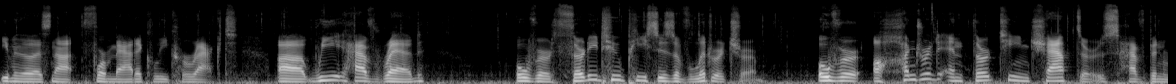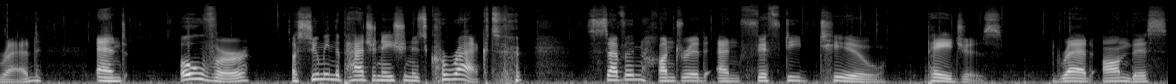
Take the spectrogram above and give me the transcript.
even though that's not formatically correct, uh, we have read over 32 pieces of literature. Over 113 chapters have been read, and over, assuming the pagination is correct, 752 pages read on this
